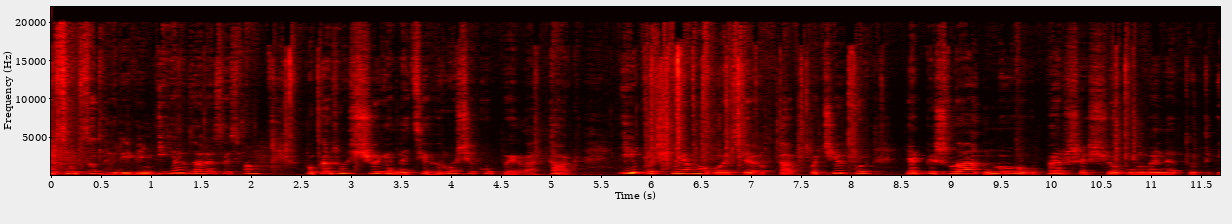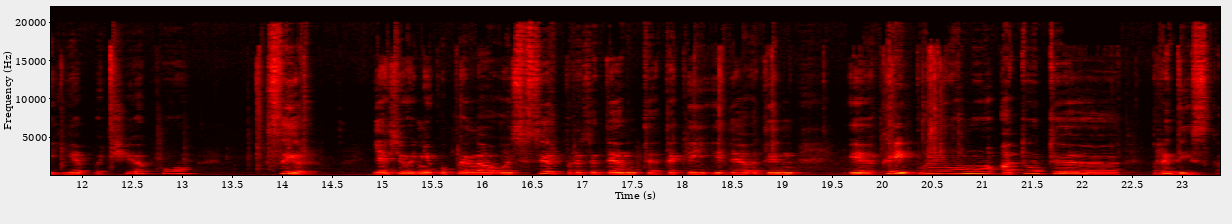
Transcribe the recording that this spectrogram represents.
800 гривень. І я зараз ось вам покажу, що я на ці гроші купила. Так, і почнемо ось так. По чеку я пішла. Ну, перше, що у мене тут є по чеку, сир. Я сьогодні купила ось сир, президент такий іде один е, кріп у ньому, а тут е, редиска.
